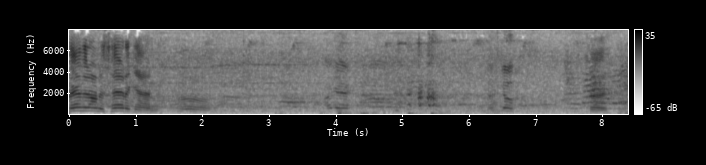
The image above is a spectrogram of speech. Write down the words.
landed on his head again. Oh. Okay. Let's go. Okay.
